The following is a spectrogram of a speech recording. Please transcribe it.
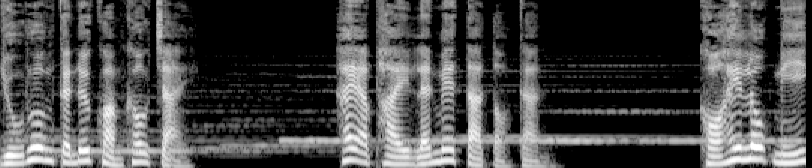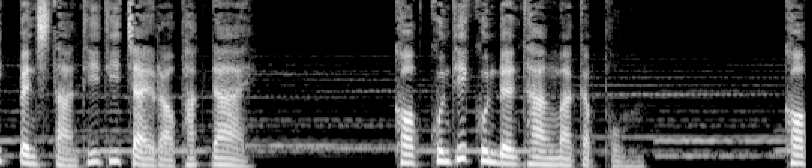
อยู่ร่วมกันด้วยความเข้าใจ ให้อภัยและเมตตาต่อกัน ขอให้โลกนี้เป็นสถานที่ที่ใจเราพักได้ ขอบคุณที่คุณเดินทางมากับผม ขอบ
